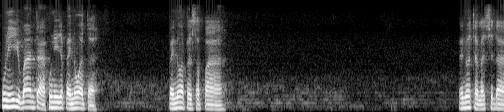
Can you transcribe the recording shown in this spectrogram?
พรุ่งนี้อยู่บ้านจ้ะพรุ่งนี้จะไปนวดจ้ะ ไปนวดไปสปา ไปนวดแถวรัชดา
